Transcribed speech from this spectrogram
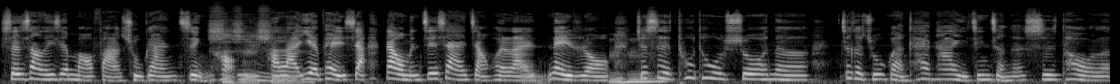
身上的一些毛发出干净。哈，好来夜配一下。那我们接下来讲回来内容，嗯、就是兔兔说呢。这个主管看他已经整个湿透了，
